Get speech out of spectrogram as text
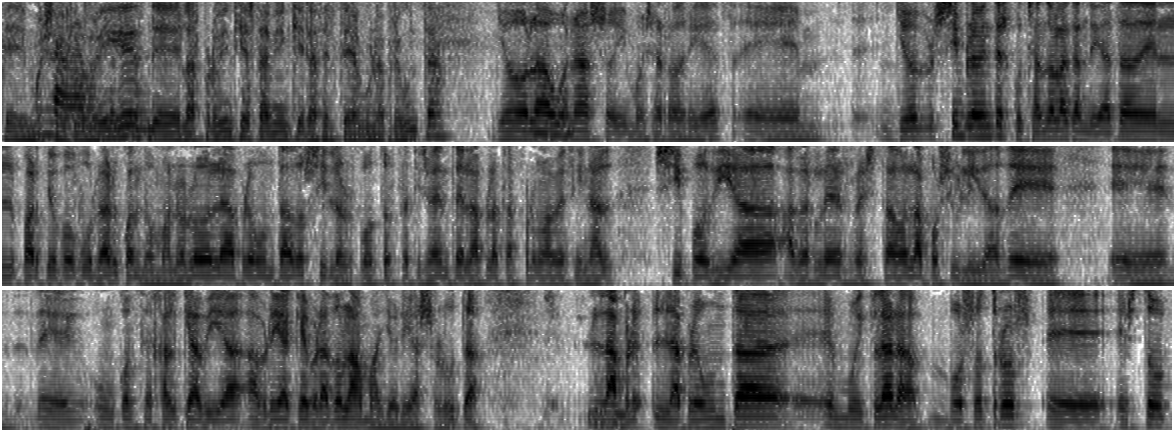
Eh, Moisés Rodríguez, de las provincias, también quiere hacerte alguna pregunta. Yo, hola, buenas, soy Moisés Rodríguez. Eh, yo simplemente escuchando a la candidata del Partido Popular, cuando Manolo le ha preguntado si los votos precisamente de la plataforma vecinal, si podía haberle restado la posibilidad de, eh, de un concejal que había, habría quebrado la mayoría absoluta. La, la pregunta es muy clara. Vosotros, eh, esto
